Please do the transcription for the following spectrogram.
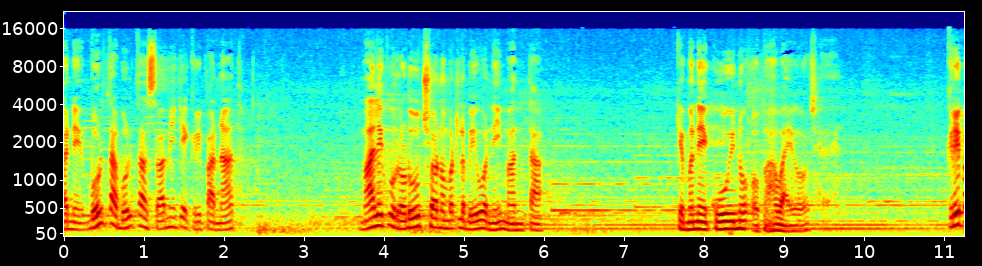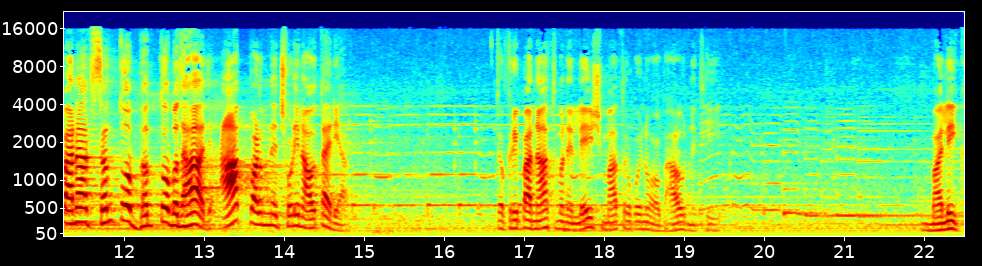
અને બોલતા બોલતા સ્વામી કે, કૃપાનાથ, માલિક રડું છું આનો મતલબ એવો નહીં માનતા કે મને કોઈનો અભાવ આવ્યો છે. કૃપાનાથ, સંતો, ભક્તો બધા જ આપ પણ અમને છોડીને આવતા રહ્યા. તો કૃપાનાથ, મને લેશ માત્ર કોઈનો અભાવ નથી. માલિક,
